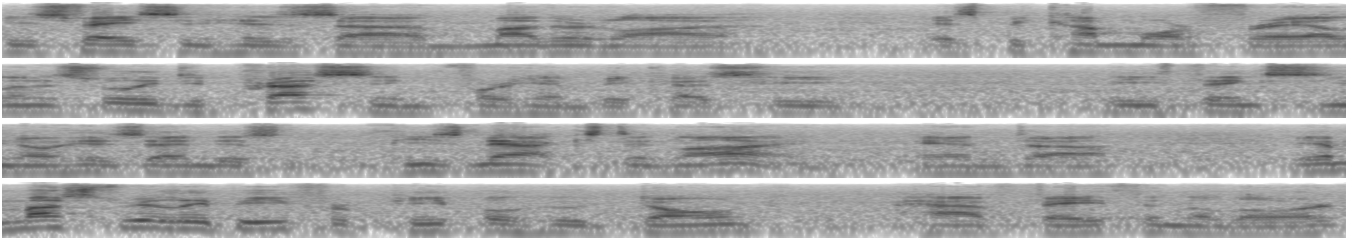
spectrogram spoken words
he's facing his uh, mother in law has become more frail. And it's really depressing for him because he, he thinks, you know, his end is, he's next in line. And, uh, it must really be for people who don't have faith in the Lord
